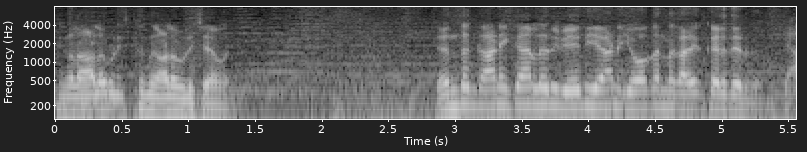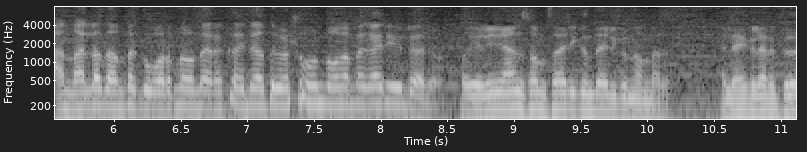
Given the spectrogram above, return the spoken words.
നിങ്ങൾ ആളെ വിളിച്ചിട്ട് ആളെ വിളിച്ചാൽ മതി. എന്തും കാണിക്കാനുള്ള ഒരു വേദിയാണ് യോഗ എന്ന് കരുതരുത്. ഞാൻ നല്ല എന്തൊക്കെ പറഞ്ഞുകൊണ്ട് എനിക്ക് അതിന്റെ അകത്ത് വിഷമം തോന്നേണ്ട കാര്യമില്ലല്ലോ. അപ്പോൾ ഇനി ഞാൻ സംസാരിക്കുന്നതായിരിക്കും നന്നത് അല്ലെങ്കിൽ എനിക്ക്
